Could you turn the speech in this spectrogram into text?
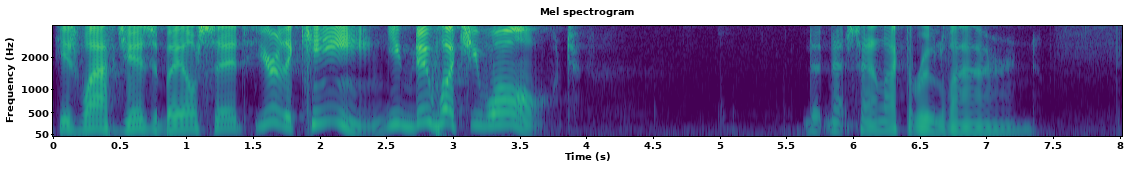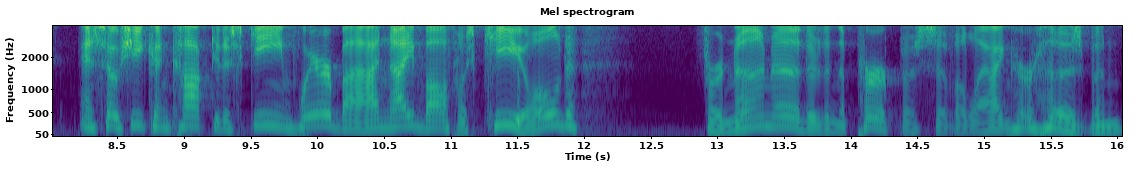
His wife Jezebel said, You're the king. You can do what you want. Doesn't that sound like the rule of iron? And so she concocted a scheme whereby Naboth was killed for none other than the purpose of allowing her husband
